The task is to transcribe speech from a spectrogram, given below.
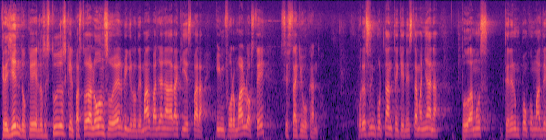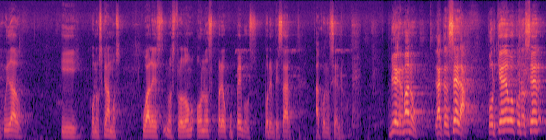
creyendo que los estudios que el pastor Alonso, Erving y los demás vayan a dar aquí es para informarlo a usted, se está equivocando. Por eso es importante que en esta mañana podamos tener un poco más de cuidado y conozcamos cuál es nuestro don o nos preocupemos por empezar a conocerlo. Bien, hermano, la tercera, ¿por qué debo conocer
